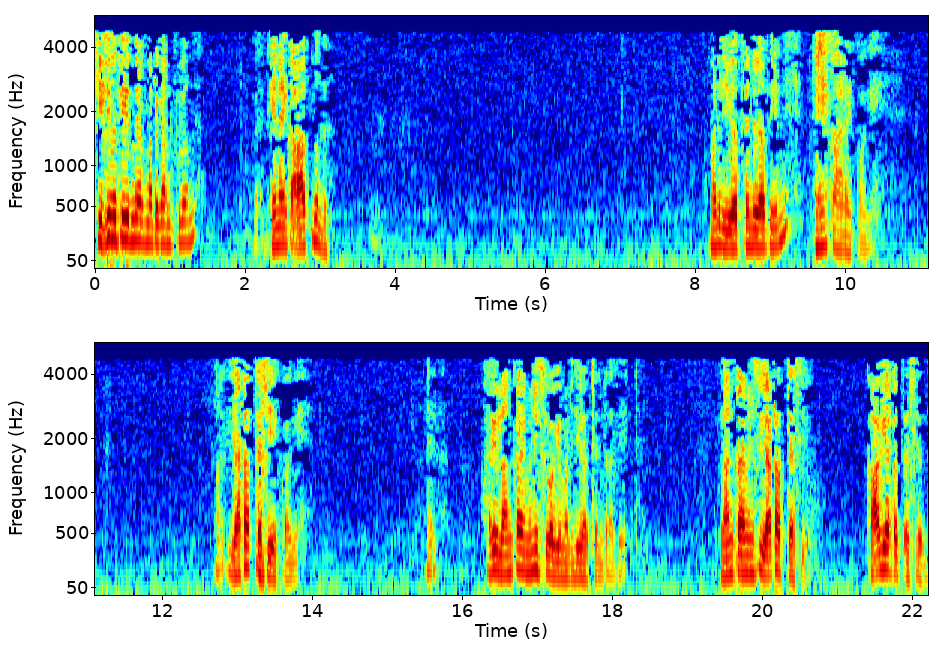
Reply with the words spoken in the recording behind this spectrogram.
කිසිම තීරණයක් මට ගන්න පුළුවන්ද? එන එක ආත්මද? මට ජීවත් වෙන්න වෙලා තියෙන්නේ මේ කාර්යයක් වගේ. යටත් වැසියෙක් වගේ නේද? හරි ලංකාවේ මිනිස්සු වගේ මට ජීවත් වෙන්න තියෙන්නේ. ලංකාවේ මිනිස්සු යටත් වැසියෝ. කාගේ යටත් වැසියෝද?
